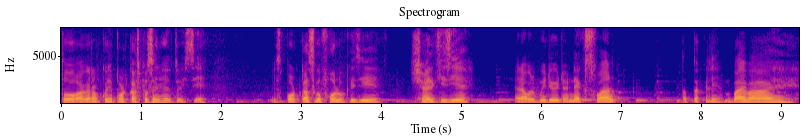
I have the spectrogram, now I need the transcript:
तो अगर आपको ये पॉडकास्ट पसंद है तो इसे इस पॉडकास्ट को फॉलो कीजिए। शेयर कीजिए। And I will meet you in next one तब तक के लिए बाय बाय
